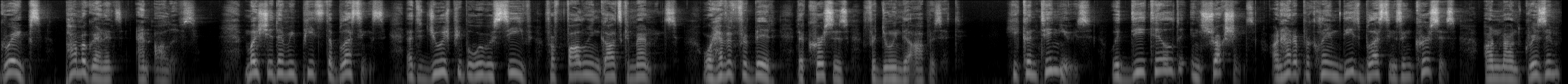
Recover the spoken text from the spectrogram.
grapes, pomegranates, and olives. Moshe then repeats the blessings that the Jewish people will receive for following God's commandments, or heaven forbid, the curses for doing the opposite. He continues with detailed instructions on how to proclaim these blessings and curses on Mount Gerizim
